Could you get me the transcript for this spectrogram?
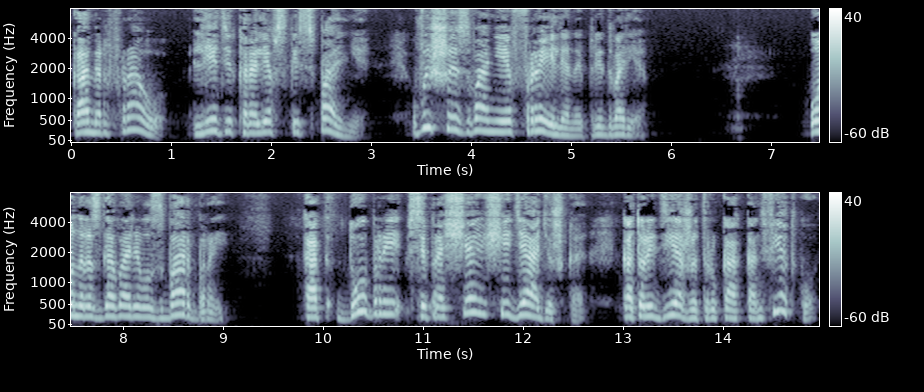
Камерфрау — леди королевской спальни, высшее звание фрейлины при дворе. Он разговаривал с Барбарой, как добрый всепрощающий дядюшка, который держит в руках конфетку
